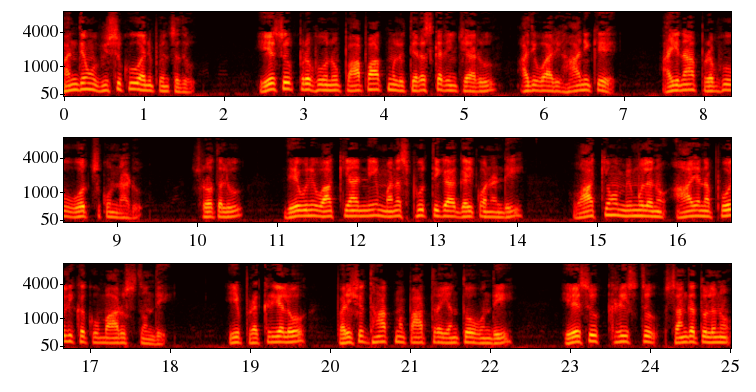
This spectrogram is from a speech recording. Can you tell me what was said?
పందెం విసుకు అనిపించదు. యేసు ప్రభువును పాపాత్ములు తిరస్కరించారు. అది వారి హానికే. అయినా ప్రభువు ఓర్చుకున్నాడు. శ్రోతలు దేవుని వాక్యాన్ని మనస్ఫూర్తిగా గైకొనండి. వాక్యం మిమ్ములను ఆయన పోలికకు మారుస్తుంది. ఈ ప్రక్రియలో పరిశుద్ధాత్మ పాత్ర ఎంతో ఉంది. యేసుక్రీస్తు సంగతులను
